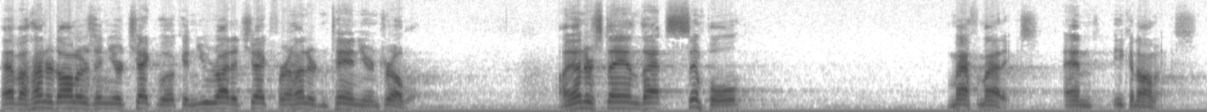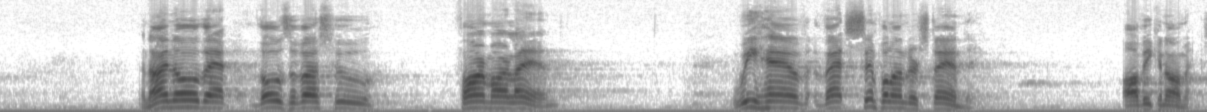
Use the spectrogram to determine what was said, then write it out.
have $100 in your checkbook and you write a check for 110, you're in trouble. I understand that simple mathematics and economics. And I know that those of us who farm our land, we have that simple understanding of economics.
